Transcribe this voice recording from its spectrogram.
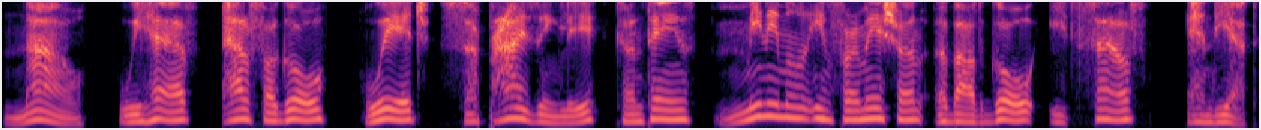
now we have AlphaGo which surprisingly contains minimal information about Go itself, and yet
